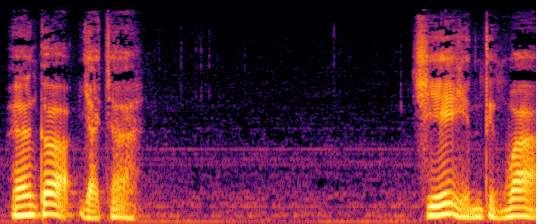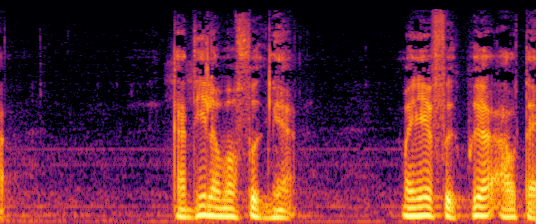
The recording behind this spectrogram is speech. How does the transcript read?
เพราะฉะนั้นก็อยากจะ ชี้ให้เห็นถึงว่า การที่เรามาฝึกเนี่ย ไม่ได้ฝึกเพื่อเอาแต่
